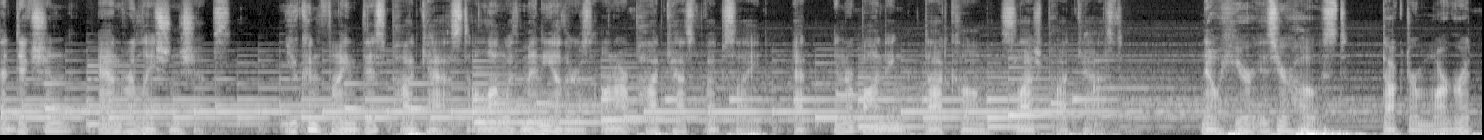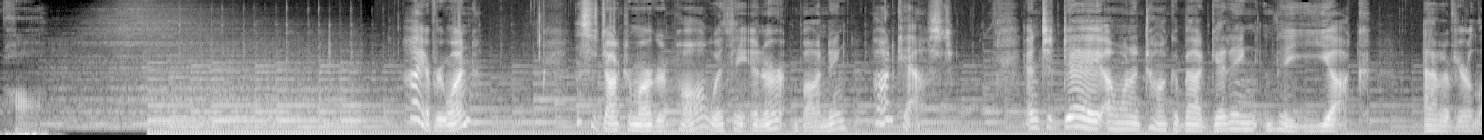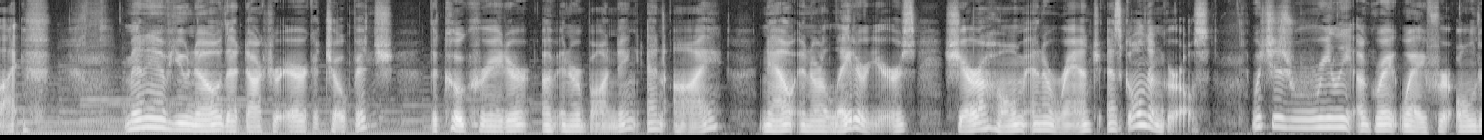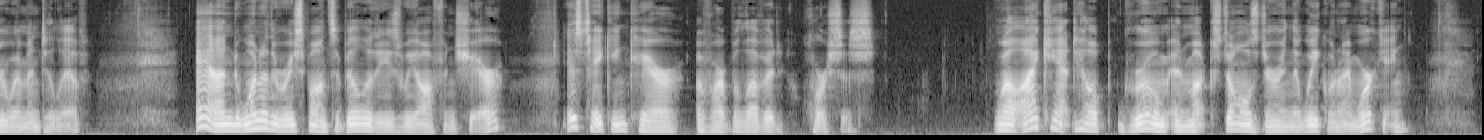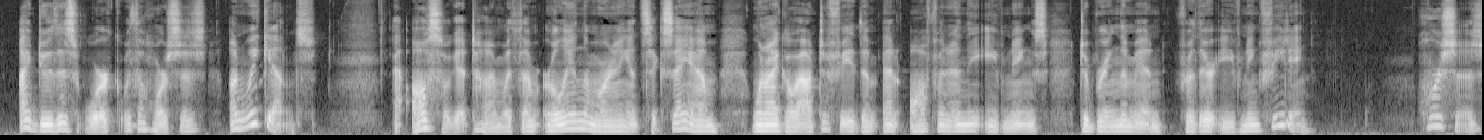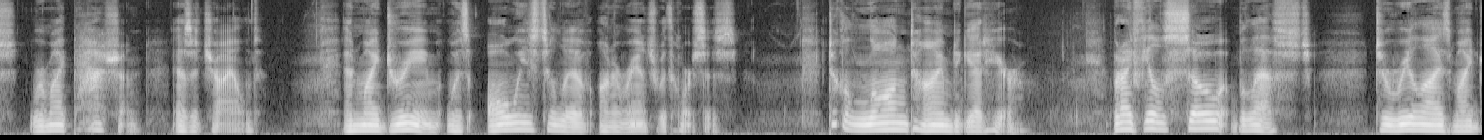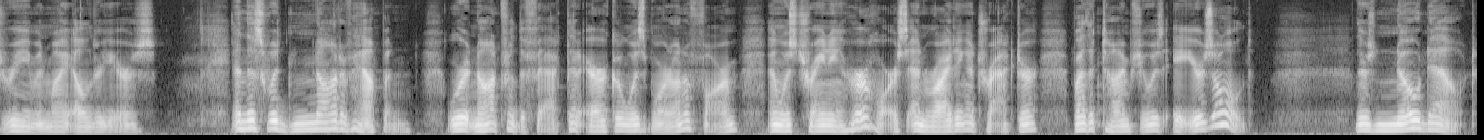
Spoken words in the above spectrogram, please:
addiction, and relationships. You can find this podcast along with many others on our podcast website at innerbonding.com slash podcast. Now here is your host, Dr. Margaret Paul. Hi, everyone. This is Dr. Margaret Paul with the Inner Bonding Podcast. And today I want to talk about getting the yuck out of your life. Many of you know that Dr. Erika Chopich, the co creator of Inner Bonding, and I, now in our later years, share a home and a ranch as Golden Girls, which is really a great way for older women to live. And one of the responsibilities we often share is taking care of our beloved horses. While I can't help groom and muck stalls during the week when I'm working, I do this work with the horses on weekends. I also get time with them early in the morning at 6 a.m. when I go out to feed them, and often in the evenings to bring them in for their evening feeding. Horses were my passion as a child, and my dream was always to live on a ranch with horses. It took a long time to get here, but I feel so blessed to realize my dream in my elder years. And this would not have happened were it not for the fact that Erika was born on a farm and was training her horse and riding a tractor by the time she was eight years old. There's no doubt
